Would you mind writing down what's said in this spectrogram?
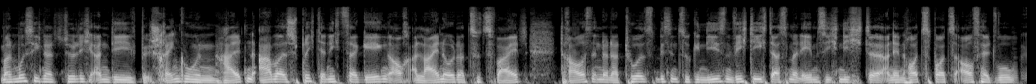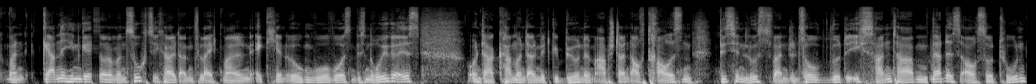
Man muss sich natürlich an die Beschränkungen halten, aber es spricht ja nichts dagegen, auch alleine oder zu zweit draußen in der Natur ein bisschen zu genießen. Wichtig, dass man eben sich nicht äh, an den Hotspots aufhält, wo man gerne hingeht, sondern man sucht sich halt dann vielleicht mal ein Eckchen irgendwo, wo es ein bisschen ruhiger ist. Und da kann man dann mit gebührendem Abstand auch draußen ein bisschen Lust wandeln. So würde ich es handhaben, werde es auch so tun.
